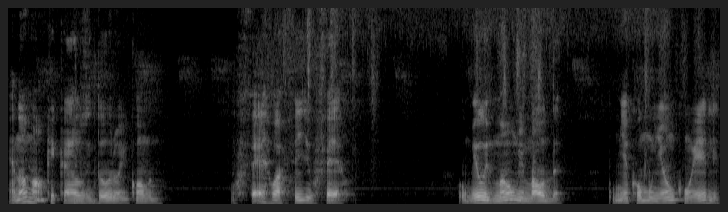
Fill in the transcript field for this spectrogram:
É normal que cause dor ou incômodo. O ferro afia o ferro. O meu irmão me molda. A minha comunhão com ele,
